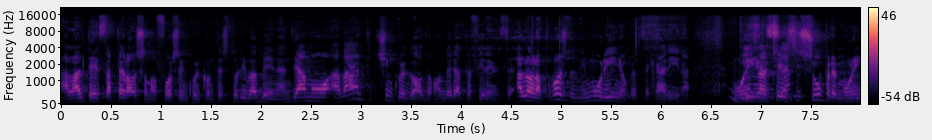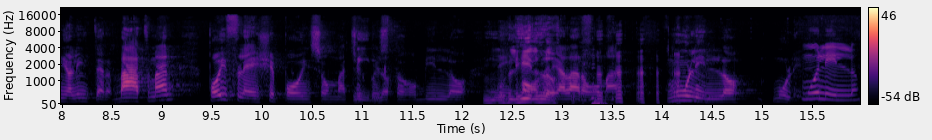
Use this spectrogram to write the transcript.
all'altezza, però insomma forse in quel contesto lì va bene. Andiamo avanti, 5 gol da quando è arrivato a Firenze. Allora, a proposito di Mourinho, questa è carina. Mourinho al. Chelsea Super, Mourinho all'Inter Batman, poi Flash e poi insomma c'è Lillo. questo Billo dei Mulillo. alla Roma. Mulillo. Mulillo. Mulillo.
